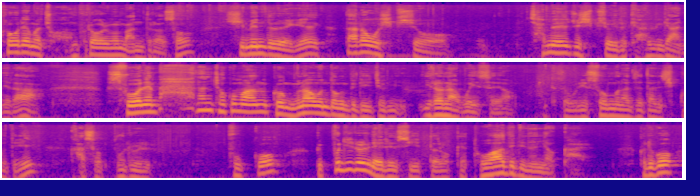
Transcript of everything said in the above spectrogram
프로그램을 좋은 프로그램을 만들어서 시민들에게 따라오십시오. 참여해 주십시오. 이렇게 하는 게 아니라 수원에 많은 조그만 그 문화운동들이 좀 일어나고 있어요. 그래서 우리 수원문화재단 식구들이 가서 물을 붓고 그 뿌리를 내릴 수 있도록 도와드리는 역할. 그리고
